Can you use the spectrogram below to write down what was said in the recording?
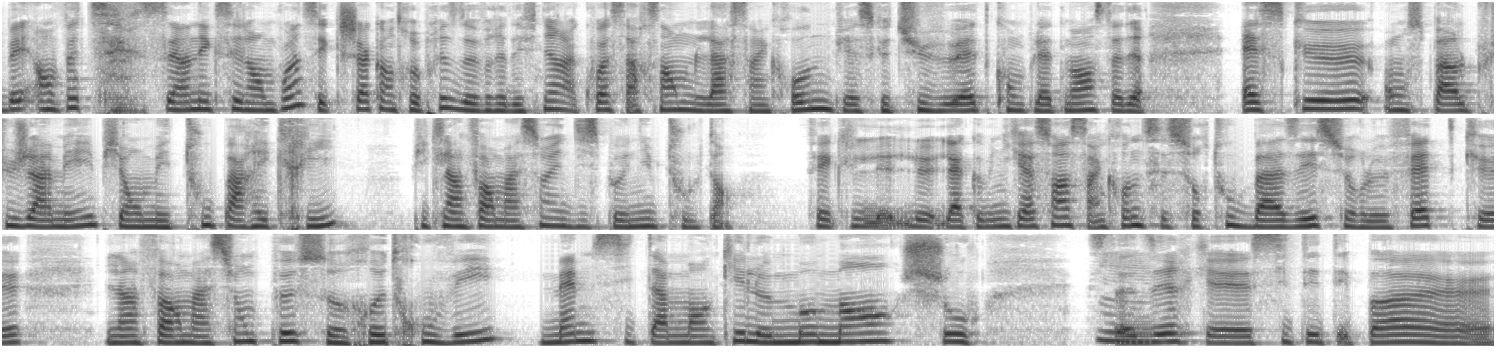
ben, en fait, c'est un excellent point, c'est que chaque entreprise devrait définir à quoi ça ressemble l'asynchrone, puis est-ce que tu veux être complètement, c'est-à-dire, est-ce que on se parle plus jamais, puis on met tout par écrit, puis que l'information est disponible tout le temps? Fait que la communication asynchrone, c'est surtout basé sur le fait que l'information peut se retrouver même si tu as manqué le moment chaud. C'est-à-dire mm. que si t'étais pas euh,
